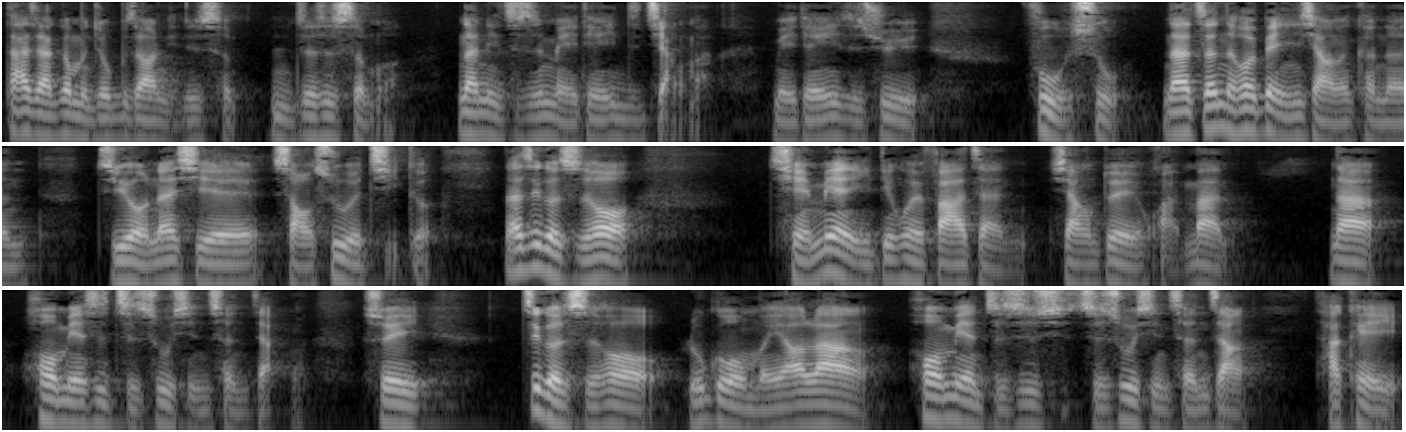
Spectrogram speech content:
大家根本就不知道你是什，你这是什么。那你只是每天一直讲嘛，每天一直去。复述，那真的会被影响的，可能只有那些少数的几个。那这个时候，前面一定会发展相对缓慢，那后面是指数型成长所以这个时候，如果我们要让后面只是指数型成长，它可以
